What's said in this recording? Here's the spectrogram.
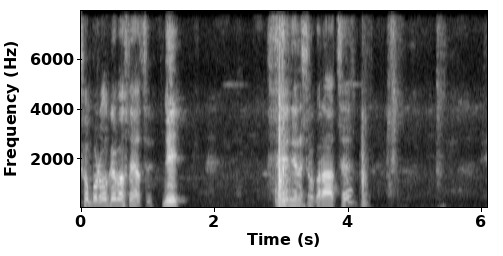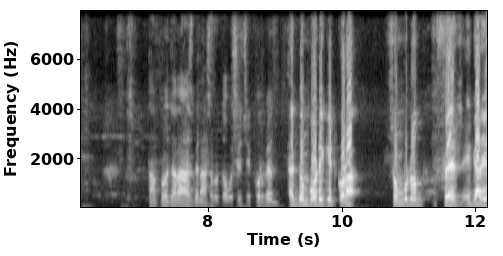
সম্পূর্ণ ওকে অবস্থায় আছে। জি। সিএনজি ইনস্টল করা আছে। তারপর যারা আসবেন, আশা করতে অবশ্যই চেক করবেন। একদম বডি কিট করা, সম্পূর্ণ ফ্রেশ এই গাড়ি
